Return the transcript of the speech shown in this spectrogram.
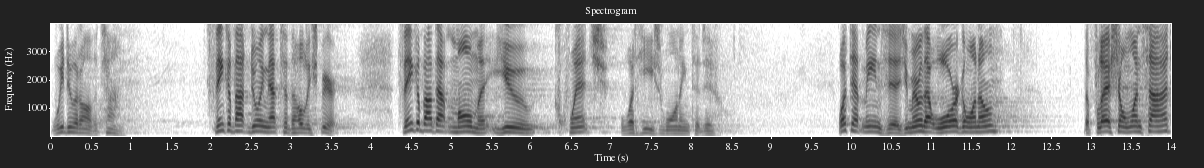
We do it all the time. Think about doing that to the Holy Spirit. Think about that moment you quench what He's wanting to do. What that means is, you remember that war going on? The flesh on one side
